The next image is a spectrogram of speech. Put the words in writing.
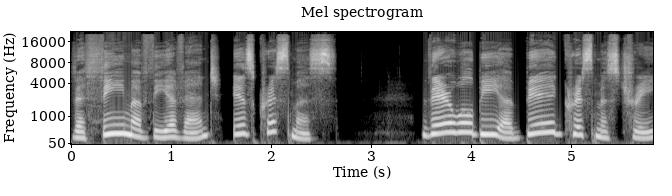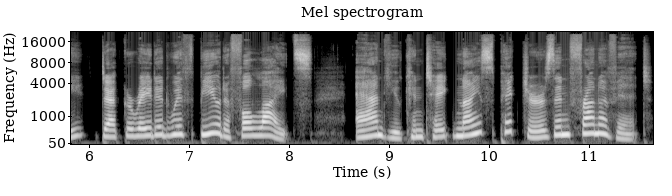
The theme of the event is Christmas. There will be a big Christmas tree decorated with beautiful lights, and you can take nice pictures in front of it.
